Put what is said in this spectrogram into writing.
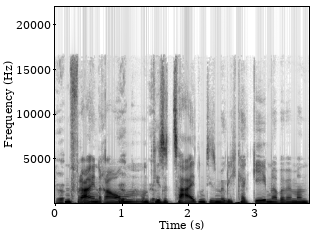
ja. einen freien Raum ja, und diese Zeit und diese Möglichkeit geben, aber wenn man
